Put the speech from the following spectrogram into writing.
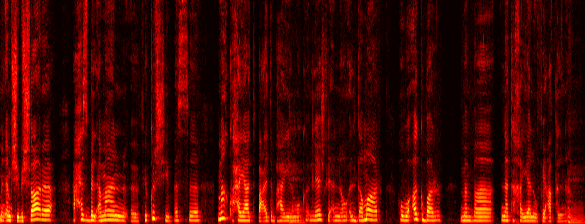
من أمشي بالشارع أحس بالأمان في كل شيء. بس ماكو حياة بعد بهاي المك... ليش؟ لأنه الدمار هو أكبر مما نتخيله في عقلنا.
